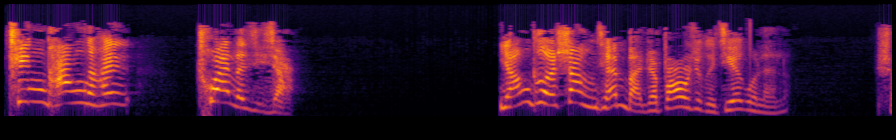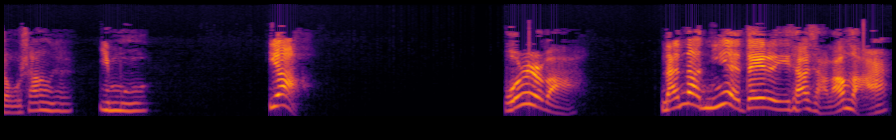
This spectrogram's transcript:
听汤的还踹了几下。杨克上前把这包就给接过来了，手上呢一摸，呀，不是吧？难道你也逮着一条小狼崽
